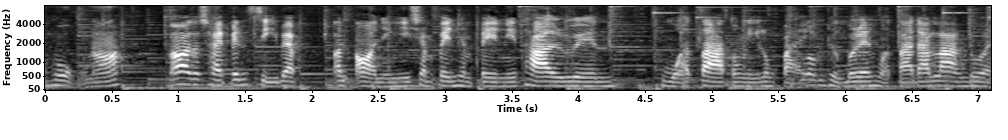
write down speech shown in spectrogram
06 เนาะก็จะใช้เป็นสีแบบอ่อนๆอย่างนี้แชมเปญแชมเปญนี้ทาบริเวณหัวตาตรงนี้ลงไป รวมถึงบริเวณหัวตาด้านล่างด้วย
